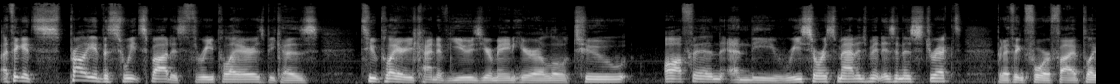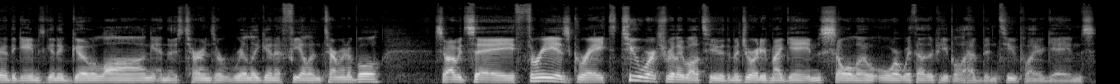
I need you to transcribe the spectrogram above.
I think it's probably the sweet spot is three players because two player you kind of use your main hero a little too often and the resource management isn't as strict. But I think four or five player, the game's going to go long and those turns are really going to feel interminable. So I would say three is great. Two works really well too. The majority of my games, solo or with other people, have been two player games.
